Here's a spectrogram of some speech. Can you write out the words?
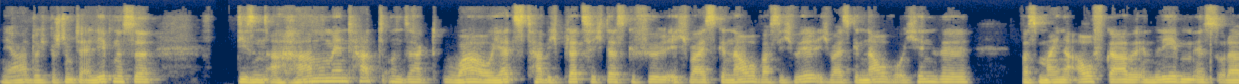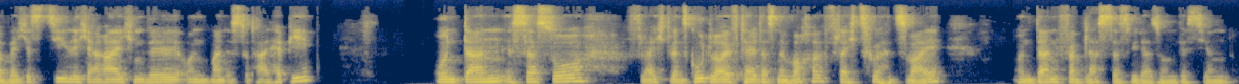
ja, durch bestimmte Erlebnisse diesen Aha-Moment hat und sagt, wow, jetzt habe ich plötzlich das Gefühl, ich weiß genau, was ich will, ich weiß genau, wo ich hin will, was meine Aufgabe im Leben ist oder welches Ziel ich erreichen will und man ist total happy. Und dann ist das so, vielleicht, wenn es gut läuft, hält das eine Woche, vielleicht sogar zwei. Und dann verblasst das wieder so ein bisschen.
